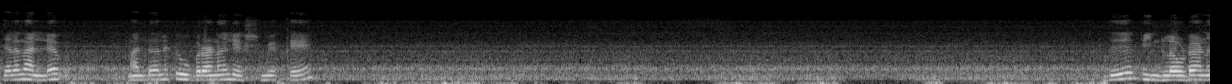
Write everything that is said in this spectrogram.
ഇതെല്ലാം നല്ല നല്ല നല്ല ട്യൂബറാണ് ലക്ഷ്മിയൊക്കെ. ഇത് പിങ്ക് ക്ലൗഡാണ്.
